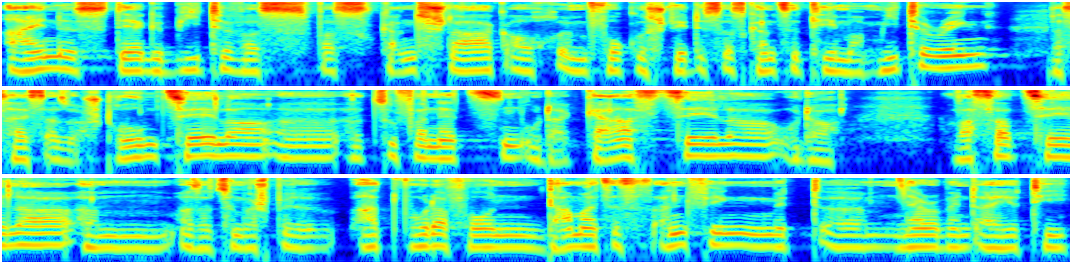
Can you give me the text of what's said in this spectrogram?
Eines der Gebiete, was, was ganz stark auch im Fokus steht, ist das ganze Thema Metering. Das heißt also Stromzähler äh, zu vernetzen oder Gaszähler oder Wasserzähler. Ähm, also zum Beispiel hat Vodafone damals, als es anfing mit ähm, Narrowband IoT,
